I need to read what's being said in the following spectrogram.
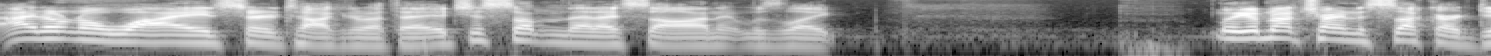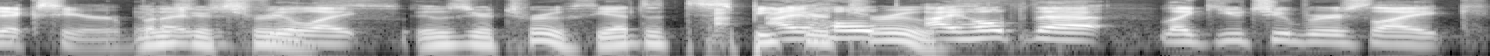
I don't know why I started talking about that. It's just something that I saw and it was like, like I'm not trying to suck our dicks here, but I just truth. feel like it was your truth. You had to speak I your hope truth. I hope that like YouTubers like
